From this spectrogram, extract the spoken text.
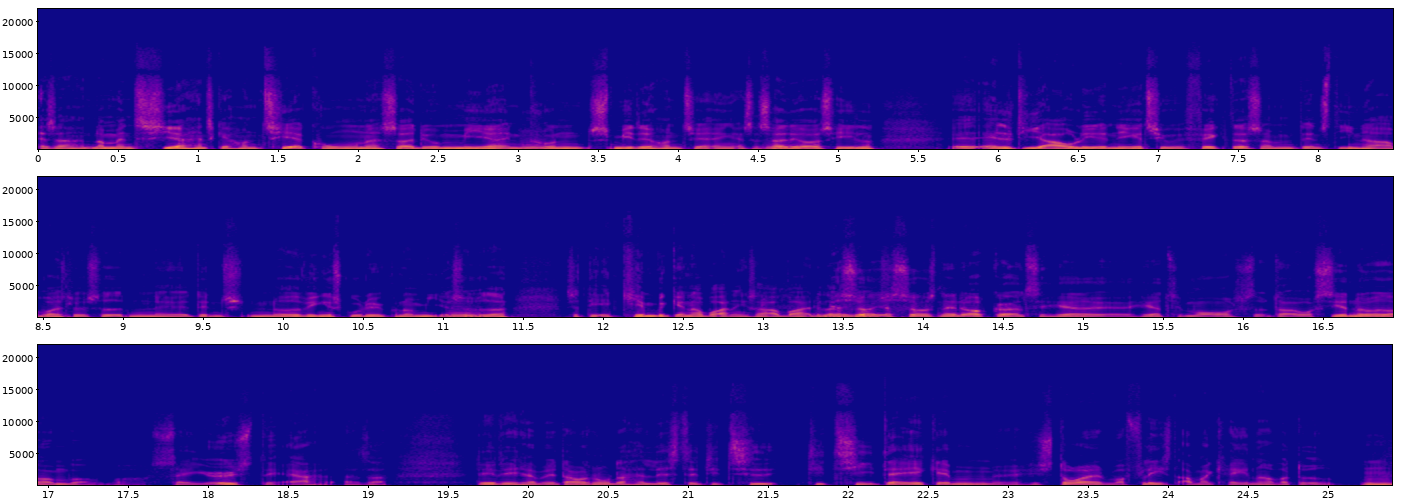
altså, når man siger, at han skal håndtere corona, så er det jo mere end kun smittehåndtering. Altså, så er det også hele, øh, alle de afledte negative effekter, som den stigende arbejdsløshed, den, øh, den noget vingeskudte økonomi osv. Så, så det er et kæmpe genopretningsarbejde. der Jeg så, jeg så sådan en opgørelse her, øh, her til morges, der jo siger noget om, hvor, hvor seriøst det er. Altså, det er det her med, der var nogen, der havde listet de, ti, de 10 dage gennem øh, historien, hvor flest amerikanere var døde. Mm.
